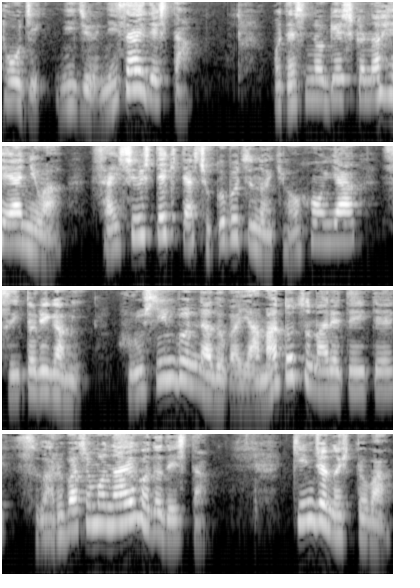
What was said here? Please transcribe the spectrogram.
当時22歳でした。私の下宿の部屋には採集してきた植物の標本や吸い取り紙、古新聞などが山と積まれていて座る場所もないほどでした。近所の人は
